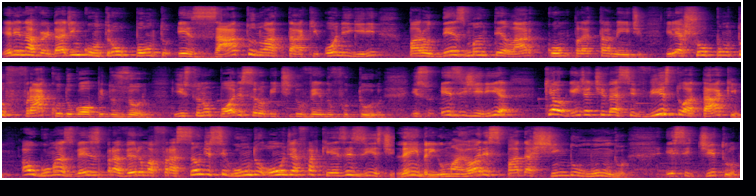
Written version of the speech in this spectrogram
Ele na verdade encontrou o ponto exato no ataque Onigiri para o desmantelar completamente. Ele achou o ponto fraco do golpe do Zoro. E isso não pode ser obtido vendo o futuro. Isso exigiria que alguém já tivesse visto o ataque algumas vezes para ver uma fração de segundo onde a fraqueza existe. Lembrem, o maior espadachim do mundo. Esse título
